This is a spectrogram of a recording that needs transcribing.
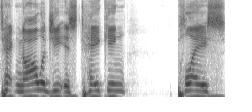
Technology is taking place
